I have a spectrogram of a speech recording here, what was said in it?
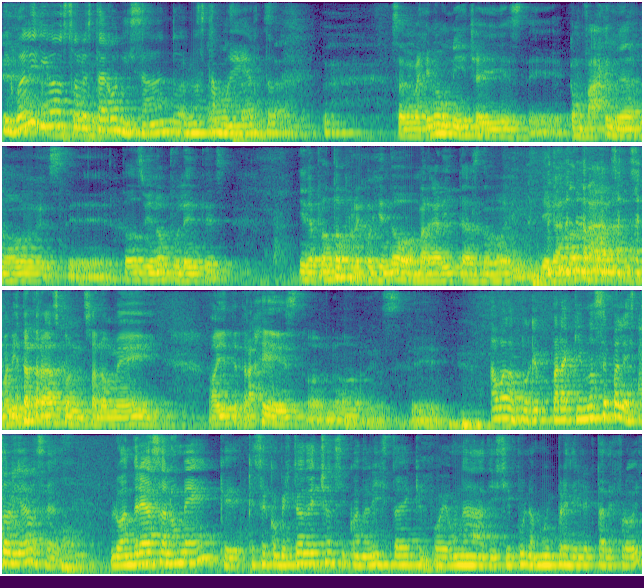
Igual y Dios solo está agonizando, no está muerto. O sea, me imagino un Nietzsche ahí, este, con Wagner, ¿no? Este, todos bien opulentes. Y de pronto pues, recogiendo margaritas, ¿no? Y llegando atrás, con su manita atrás con Salomé y, oye, te traje esto, ¿no? Este... Ah, bueno, porque para quien no sepa la historia, o sea, lo Andrea Salomé, que, que se convirtió de hecho en psicoanalista y que fue una discípula muy predilecta de Freud,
